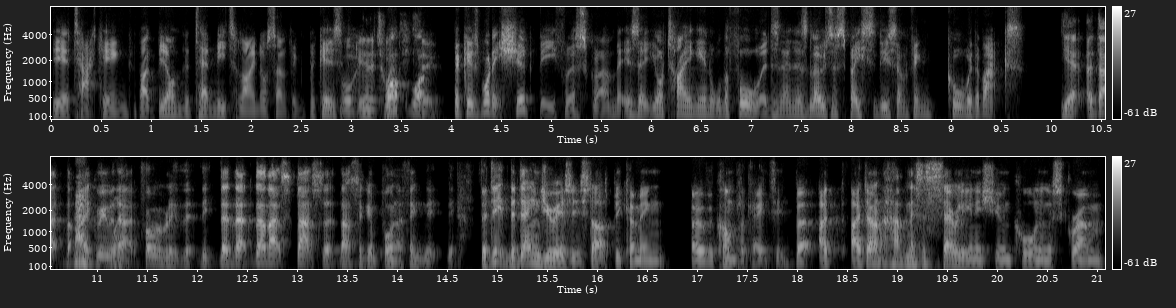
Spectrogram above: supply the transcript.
the attacking like beyond the 10 meter line or something because or in a 22. What, what, because what it should be for a scrum is that you're tying in all the forwards and then there's loads of space to do something cool with the backs yeah, uh, that, that I agree with that. Probably the, the, that, that, that's that's a, that's a good point. I think the, the the danger is it starts becoming overcomplicated. But I, I don't have necessarily an issue in calling a scrum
